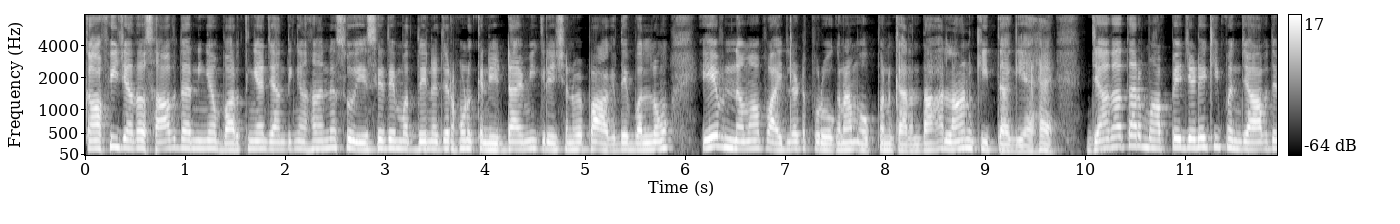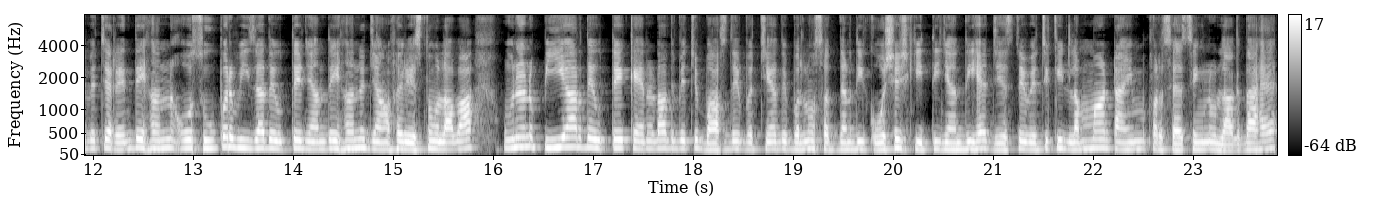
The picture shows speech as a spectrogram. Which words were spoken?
ਕਾਫੀ ਜ਼ਿਆਦਾ ਸਾਵਧਾਨੀਆਂ ਵਰਤੀਆਂ ਜਾਂਦੀਆਂ ਹਨ। ਸੋ ਇਸੇ ਦੇ ਮੱਦੇਨਜ਼ਰ ਹੁਣ ਕੈਨੇਡਾ ਇਮੀਗ੍ਰੇਸ਼ਨ ਵਿਭਾਗ ਦੇ ਵੱਲੋਂ ਇਹ ਨਵਾਂ ਪਾਇਲਟ ਪ੍ਰੋਗਰਾਮ ਓਪਨ ਕਰਨ ਦਾ ਐਲਾਨ ਕੀਤਾ ਗਿਆ ਹੈ। ਜ਼ਿਆਦਾਤਰ ਮਾਪੇ ਜਿਹੜੇ ਕਿ ਪੰਜਾਬ ਦੇ ਵਿੱਚ ਰਹਿੰਦੇ ਹਨ, ਉਹ ਸੁਪਰ ਵੀਜ਼ਾ ਦੇ ਉੱਤੇ ਜਾਂਦੇ ਹਨ ਜਾਂ ਫਿਰ ਇਸ ਤੋਂ ਇਲਾਵਾ ਉਹਨਾਂ ਨੂੰ ਪੀਆਰ ਦੇ ਉੱਤੇ ਕੈਨੇਡਾ ਦੇ ਵਿੱਚ ਵੱਸਦੇ ਬੱਚਿਆਂ ਦੇ ਵੱਲੋਂ ਸੱਦਣ ਦੀ ਕੋਸ਼ਿਸ਼ ਕੀਤੀ ਜਾਂਦੀ ਹੈ, ਜਿਸ ਦੇ ਵਿੱਚ ਕਿ ਲੰਮਾ ਟਾਈਮ ਪ੍ਰੋਸੈਸਿੰਗ ਨੂੰ ਲੱਗਦਾ ਹੈ,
